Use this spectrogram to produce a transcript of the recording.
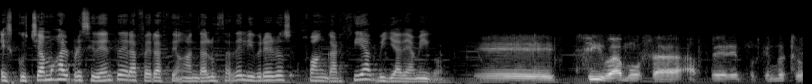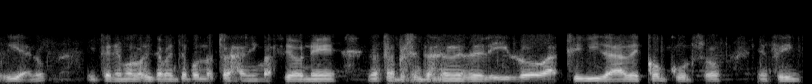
Escuchamos al presidente de la Federación Andaluza de Libreros, Juan García Villa de Amigo. Eh, sí, vamos a hacer, porque es nuestro día, ¿no? y tenemos lógicamente por pues, nuestras animaciones, nuestras presentaciones de libros, actividades, concursos, en fin,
